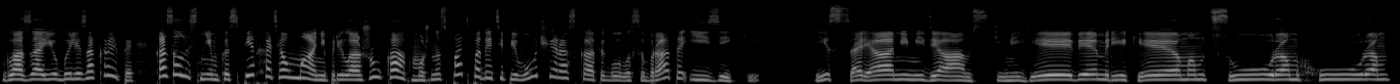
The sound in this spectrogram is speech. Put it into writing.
Глаза ее были закрыты. Казалось, немка спит, хотя ума не приложу, как можно спать под эти певучие раскаты голоса брата и Изекии. «И с царями медиамскими, Евем, Рикемом, Цуром, Хуром».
